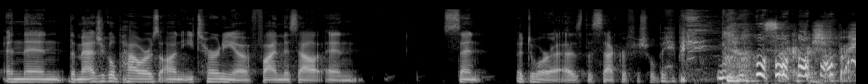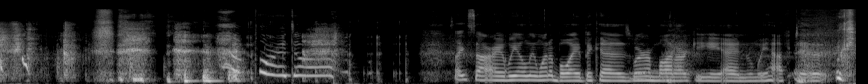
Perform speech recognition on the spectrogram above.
and then the magical powers on Eternia find this out and sent Adora as the sacrificial baby. Sacrificial baby. Poor Adora. It's like, sorry, we only want a boy because we're a monarchy and we have to.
